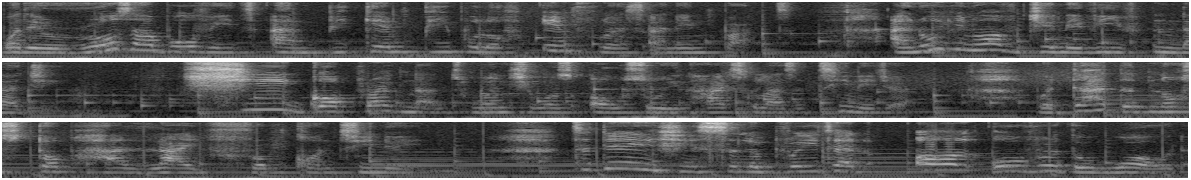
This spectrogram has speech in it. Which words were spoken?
but they rose above it and became people of influence and impact. I know you know of genevieve nnaji. She got pregnant when she was also in high school as a teenager, but that did not stop her life from continuing. Today, she's celebrated all over the world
